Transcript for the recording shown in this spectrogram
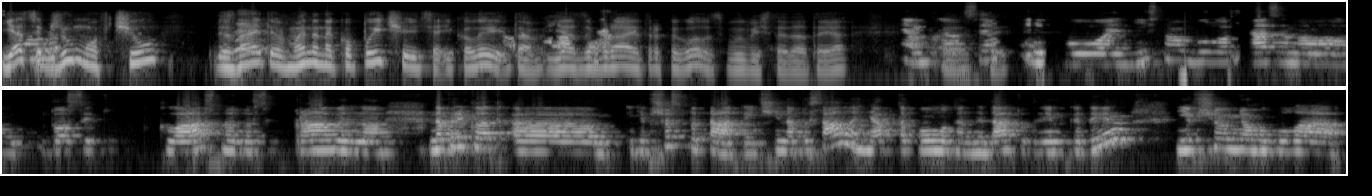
Я сиджу, мовчу. Знаєте, в мене накопичується, і коли там я забираю трохи голос, вибачте, да, то я. Це окей, бо дійсно було сказано досить класно, досить правильно. Наприклад, е, якщо спитати, чи написала я б такому кандидату в LinkedIn, якщо в нього була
